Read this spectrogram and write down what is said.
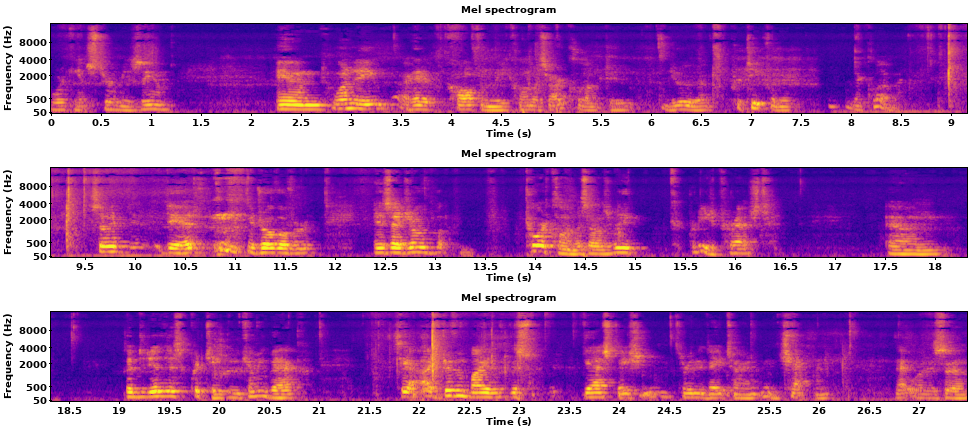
working at Stuhr Museum. And one day I had a call from the Columbus Art Club to do a critique for the, the club. So it did. I drove over. As I drove toward Columbus, I was really pretty depressed. Um, I did this critique and coming back, see, I'd driven by this gas station during the daytime in Chapman. That was um,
